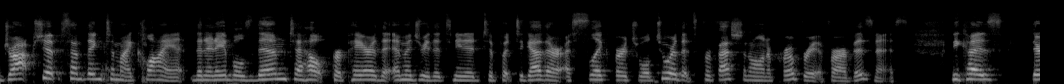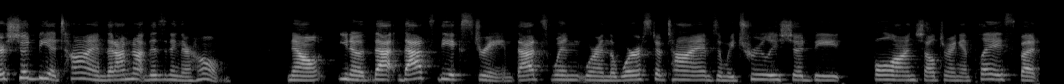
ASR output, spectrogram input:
drop ship something to my client that enables them to help prepare the imagery that's needed to put together a slick virtual tour that's professional and appropriate for our business? Because there should be a time that I'm not visiting their home. Now, you know, that that's the extreme. That's when we're in the worst of times and we truly should be full on sheltering in place but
